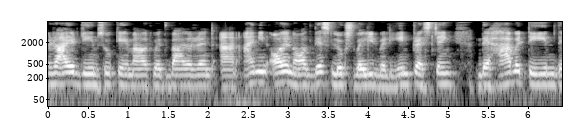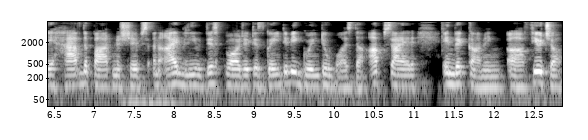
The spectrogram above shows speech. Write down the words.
Riot Games who came out with Valorant, and I mean all in all this looks really really interesting. They have a team, they have the partnerships, and I believe this project is going to be going towards the upside in the coming uh, future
